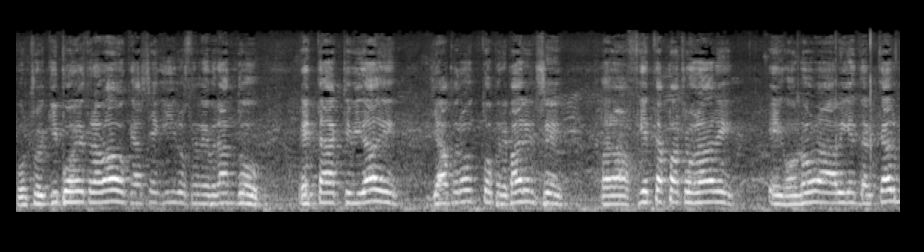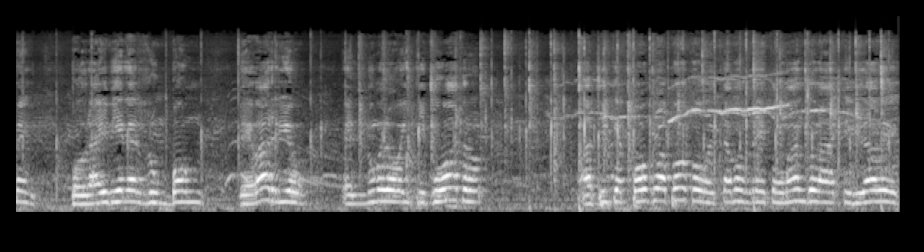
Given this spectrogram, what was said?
con su equipo de trabajo que ha seguido celebrando estas actividades. Ya pronto prepárense para las fiestas patronales en honor a la Virgen del Carmen. Por ahí viene el rumbón de barrio, el número 24. Así que poco a poco estamos retomando las actividades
